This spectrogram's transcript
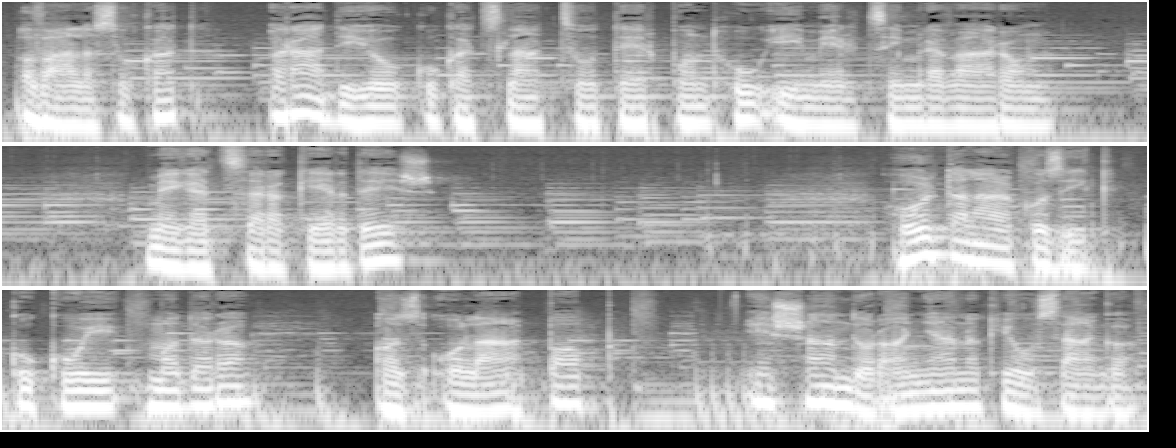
A válaszokat a rádiókukaclátszótér.hu e-mail címre várom. Még egyszer a kérdés. Hol találkozik Kukui madara, az Olápap és Sándor anyjának jószága?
